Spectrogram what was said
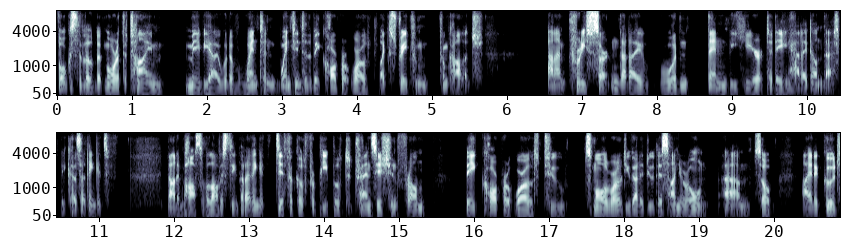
focused a little bit more at the time, maybe I would have went and went into the big corporate world like straight from from college. And I'm pretty certain that I wouldn't then be here today had I done that because I think it's not impossible, obviously, but I think it's difficult for people to transition from big corporate world to small world. You got to do this on your own. Um, so I had a good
